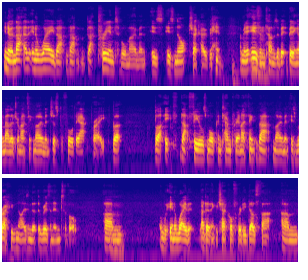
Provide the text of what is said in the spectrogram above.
you know, and that in a way that that that pre-interval moment is is not Chekhovian. I mean, it is mm-hmm. in terms of it being a melodramatic moment just before the act break, but but it that feels more contemporary, and I think that moment is recognizing that there is an interval. Um, mm-hmm. In a way that I don't think Chekhov really does that. Um,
